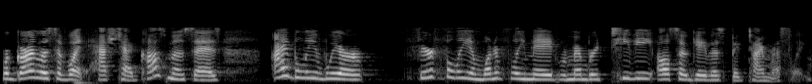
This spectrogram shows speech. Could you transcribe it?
regardless of what hashtag Cosmos says, I believe we are fearfully and wonderfully made. Remember, TV also gave us big time wrestling.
